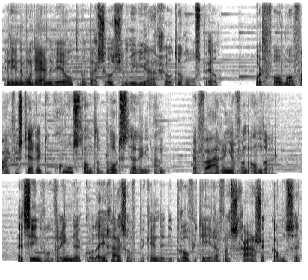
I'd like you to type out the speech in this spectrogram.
En in de moderne wereld, waarbij social media een grote rol speelt, wordt FOMO vaak versterkt door constante blootstelling aan ervaringen van anderen. Het zien van vrienden, collega's of bekenden die profiteren van schaarse kansen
